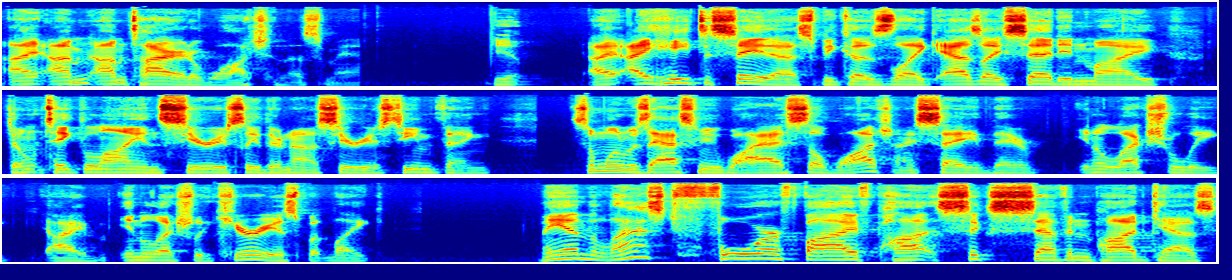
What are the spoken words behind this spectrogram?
I I'm I'm tired of watching this, man. yep. I, I hate to say this because like as I said in my don't take the Lions seriously, they're not a serious team thing. Someone was asking me why I still watch, and I say they're intellectually I'm intellectually curious, but like man, the last four, five, pod, six, seven podcasts,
